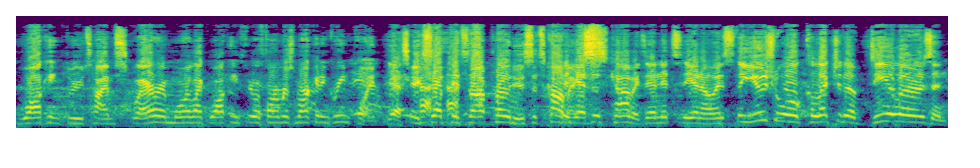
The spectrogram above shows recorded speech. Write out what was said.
walking through Times Square and more like walking through a farmer's market in Greenpoint. Yes. Except it's not produce, it's comics. Yes, it's comics. And it's, you know, it's the usual collection of dealers and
